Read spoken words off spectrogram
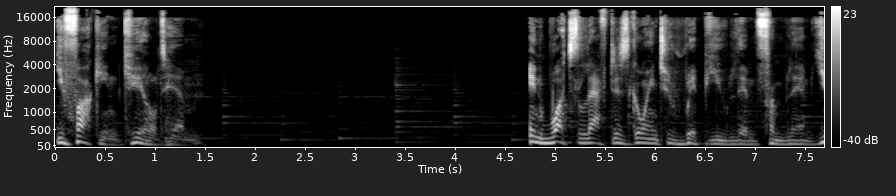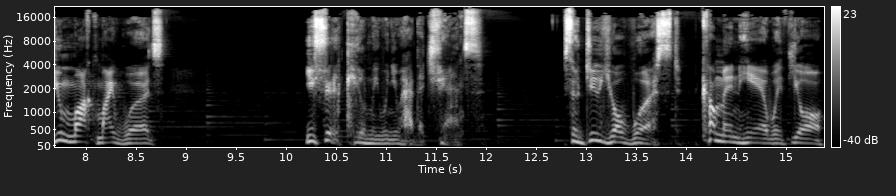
You fucking killed him. And what's left is going to rip you limb from limb. You mark my words. You should have killed me when you had the chance. So do your worst. Come in here with your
